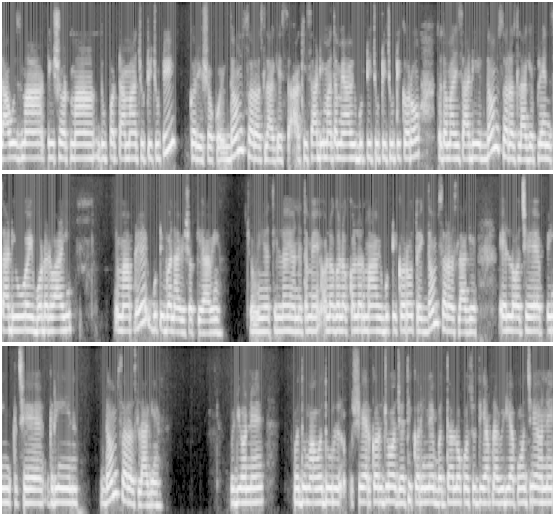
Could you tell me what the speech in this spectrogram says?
બ્લાઉઝમાં ટી શર્ટમાં દુપટ્ટામાં ચૂંટી ચૂંટી કરી શકો. એકદમ સરસ લાગે. આખી સાડીમાં તમે આવી બુટ્ટી ચૂંટી ચૂંટી કરો, તો તમારી સાડી એકદમ સરસ લાગે. પ્લેન સાડી હોય, બોર્ડરવાળી, એમાં આપણે બુટ્ટી બનાવી શકીએ આવી. જો અહીંયાથી લઈ અને તમે અલગ અલગ કલરમાં આવી બુટ્ટી કરો તો એકદમ સરસ લાગે. યલો છે, પિંક છે, ગ્રીન, એકદમ સરસ લાગે. વિડીયોને વધુમાં વધુ શેર કરજો, જેથી કરીને બધા લોકો સુધી આપણા વિડીયા પહોંચે અને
